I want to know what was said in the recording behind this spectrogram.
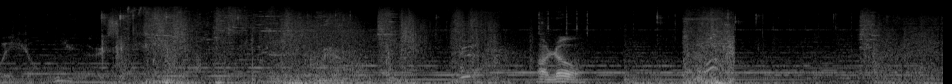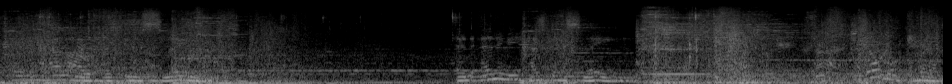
为荣誉而献身。好肉，An ally has been slain. An enemy has been slain. Double kill.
